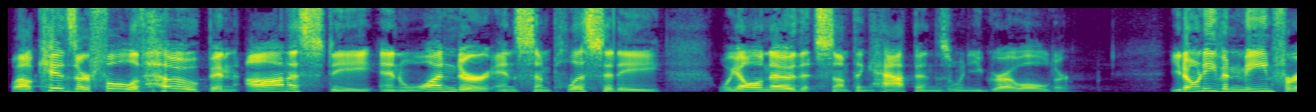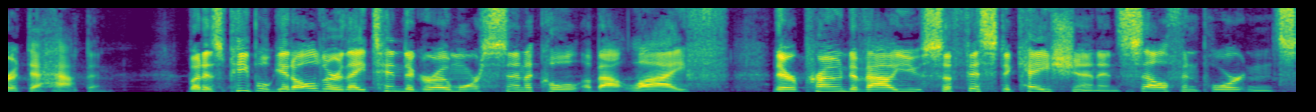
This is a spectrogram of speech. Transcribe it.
While kids are full of hope and honesty and wonder and simplicity, we all know that something happens when you grow older. You don't even mean for it to happen. But as people get older, they tend to grow more cynical about life. They're prone to value sophistication and self importance.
